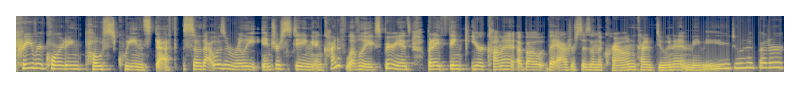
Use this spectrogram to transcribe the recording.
pre recording post Queen's death. So that was a really interesting and kind of lovely experience. But I think your comment about the actresses on The Crown kind of doing it and maybe doing it better,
